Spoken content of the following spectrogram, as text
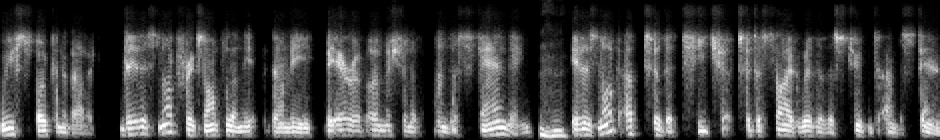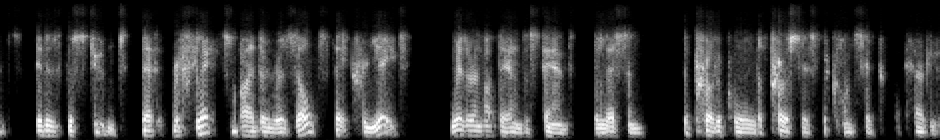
We've spoken about it. It is not, for example, in the, in the, the area of omission of understanding, mm-hmm. it is not up to the teacher to decide whether the student understands. It is the student that reflects by the results they create whether or not they understand the lesson, the protocol, the process, the concept, what have you.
